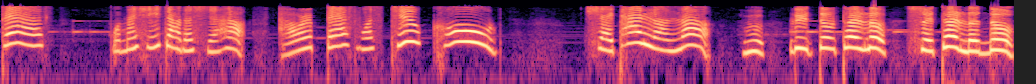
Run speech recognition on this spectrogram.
bath，我们洗澡的时候，our bath was too cold。水太冷了。嗯，绿豆太热，水太冷了。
